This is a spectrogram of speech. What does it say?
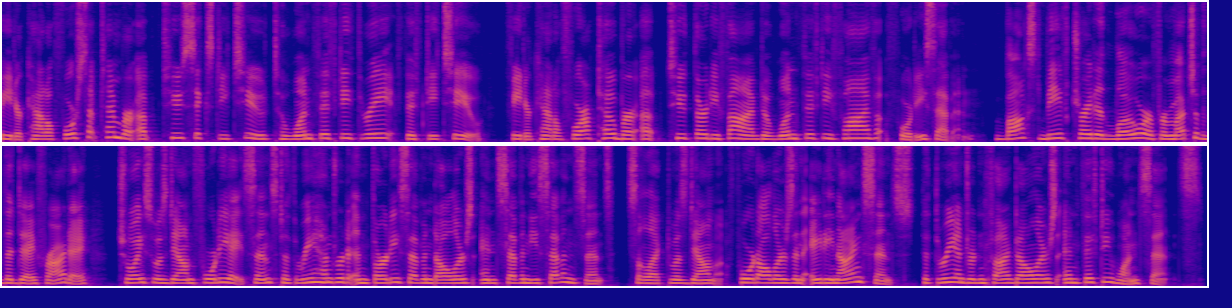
Feeder cattle for September up 262 to 153.52. Feeder cattle for October up 235 to 155.47. Boxed beef traded lower for much of the day Friday. Choice was down 48 cents to $337.77. Select was down $4.89 to $305.51.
